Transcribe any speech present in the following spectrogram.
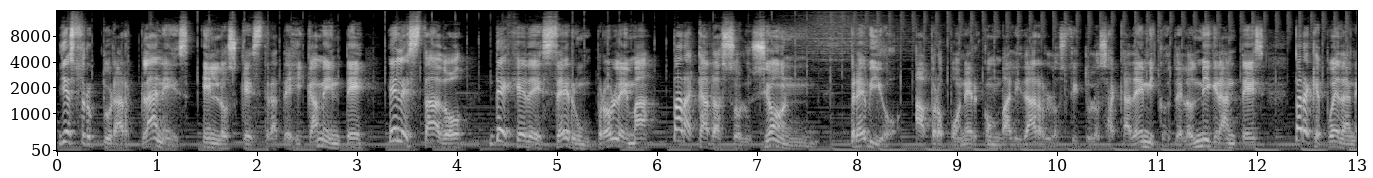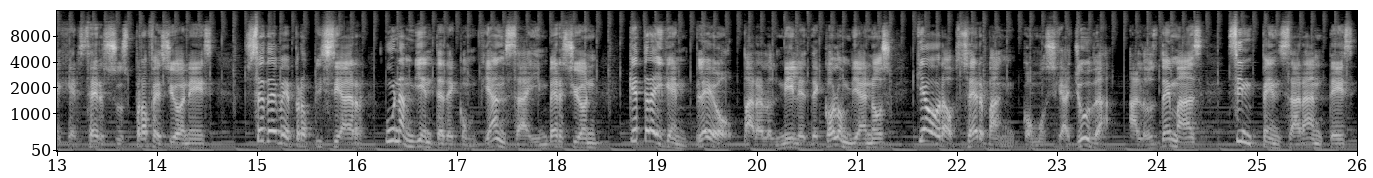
y estructurar planes en los que estratégicamente el Estado deje de ser un problema para cada solución previo a proponer convalidar los títulos académicos de los migrantes para que puedan ejercer sus profesiones, se debe propiciar un ambiente de confianza e inversión que traiga empleo para los miles de colombianos que ahora observan cómo se ayuda a los demás sin pensar antes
